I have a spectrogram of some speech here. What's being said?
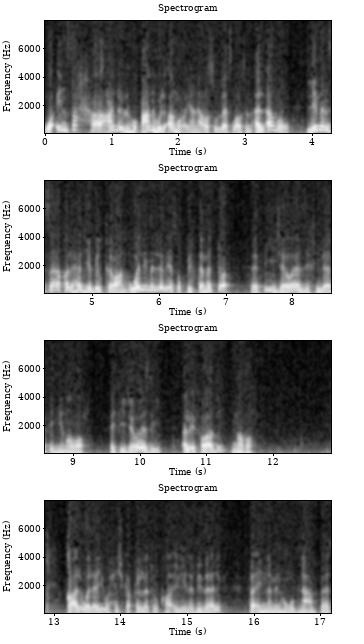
وإن صح عنه, عنه الأمر يعني رسول الله صلى الله عليه وسلم الأمر لمن ساق الهدي بالقران ولمن لم يسق بالتمتع ففي جواز خلافه نظر. أي في جواز الإفراد نظر. قال ولا يوحشك قلة القائلين بذلك فإن منهم ابن عباس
